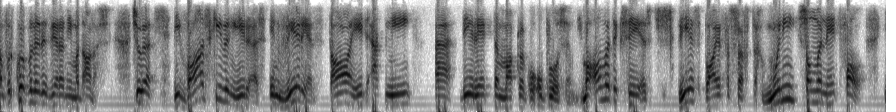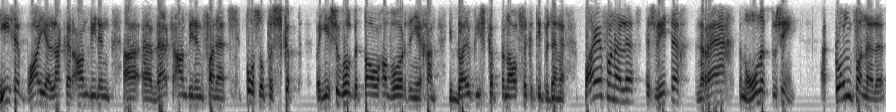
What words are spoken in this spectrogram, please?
dan verkoop hulle dit weer aan iemand anders. So die waarskuwing hier is en weer eens, daar het ek nie 'n direkte maklike oplossing. Maar al wat ek sê is wees baie versigtig. Moenie sommer net val. Hier's 'n baie lekker aanbieding, 'n uh, uh, werksaanbieding van 'n pos op 'n skip wat jy soveel betaal gaan word en jy gaan jy bly op die skip en al sulke tipe dinge. Baie van hulle is wettig en reg in 100%. 'n Klomp van hulle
